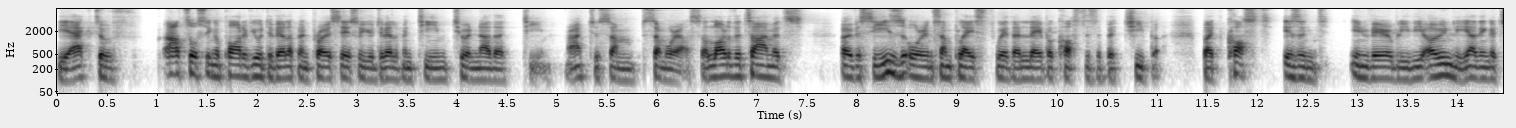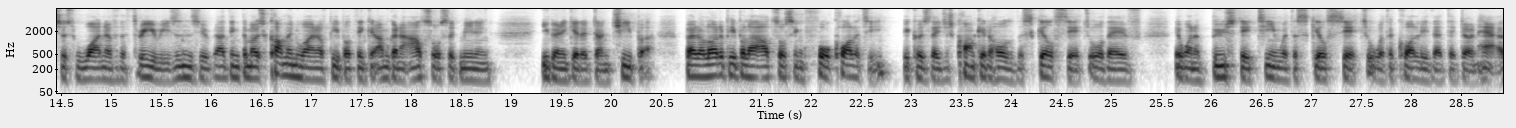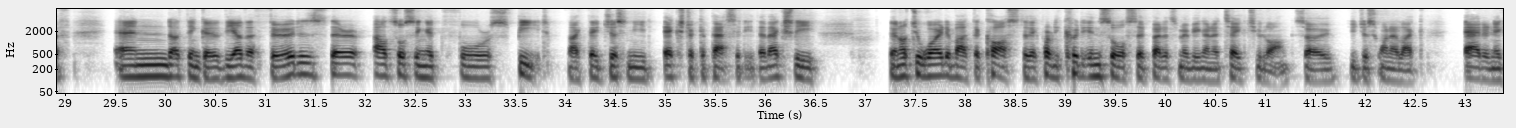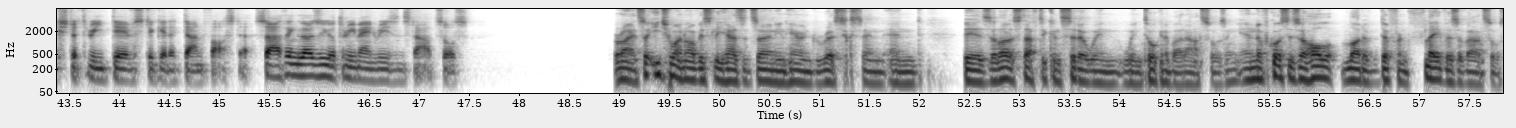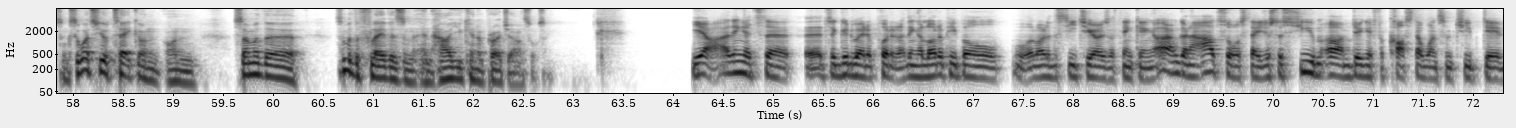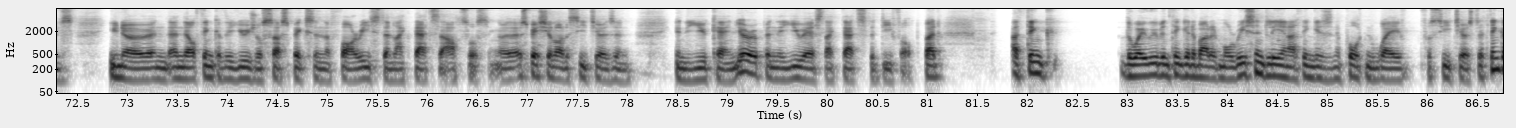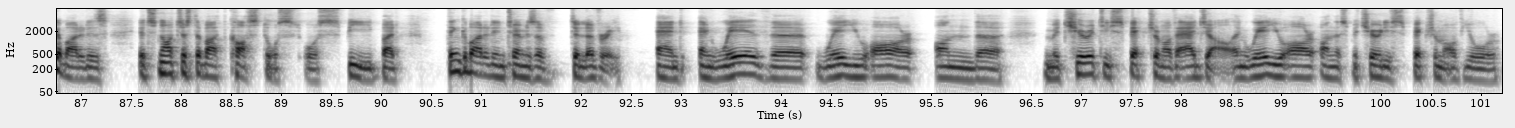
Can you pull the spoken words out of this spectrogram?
the act of outsourcing a part of your development process or your development team to another team, right? To some somewhere else. A lot of the time it's overseas or in some place where the labor cost is a bit cheaper. But cost isn't invariably the only. I think it's just one of the three reasons. I think the most common one of people thinking I'm going to outsource it, meaning you're going to get it done cheaper. But a lot of people are outsourcing for quality because they just can't get a hold of the skill set or they've they want to boost their team with a skill set or with a quality that they don't have. And I think uh, the other third is they're outsourcing it for speed. Like they just need extra capacity. They've actually they're not too worried about the cost. They probably could insource it, but it's maybe going to take too long. So you just want to like add an extra three devs to get it done faster. So I think those are your three main reasons to outsource. Right. So each one obviously has its own inherent risks and and there's a lot of stuff to consider when when talking about outsourcing. And of course there's a whole lot of different flavors of outsourcing. So what's your take on on some of the some of the flavors and, and how you can approach outsourcing? Yeah, I think it's a it's a good way to put it. I think a lot of people, well, a lot of the CTOs are thinking, "Oh, I'm going to outsource." They just assume, "Oh, I'm doing it for cost. I want some cheap devs," you know, and and they'll think of the usual suspects in the Far East and like that's outsourcing. Uh, especially a lot of CTOs in in the UK and Europe and the US, like that's the default. But I think the way we've been thinking about it more recently, and I think is an important way for CTOs to think about it, is it's not just about cost or or speed, but think about it in terms of delivery and and where the where you are on the maturity spectrum of agile and where you are on this maturity spectrum of your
